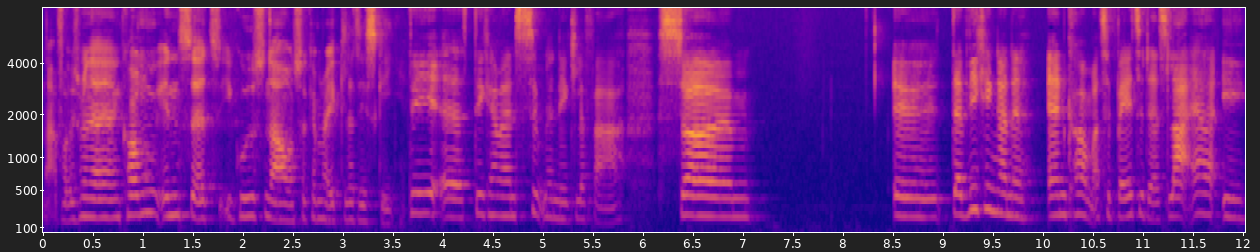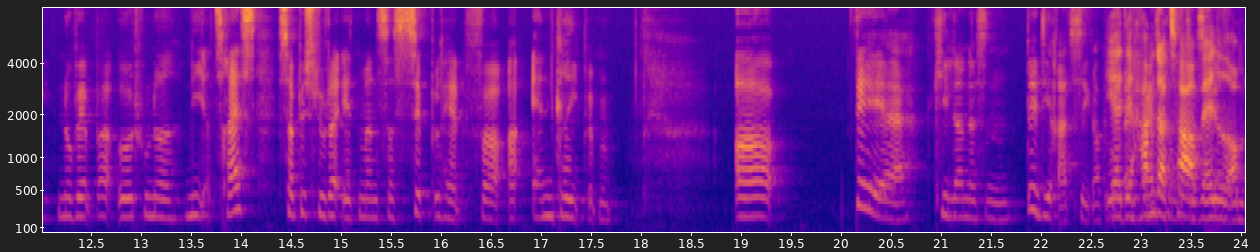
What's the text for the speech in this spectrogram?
Nej, for hvis man er en konge indsat i Guds navn, så kan man ikke lade det ske. Det, er, det kan man simpelthen ikke lade fare. Så øhm, øh, da vikingerne ankommer tilbage til deres lejr i november 869, så beslutter Edmund sig simpelthen for at angribe dem. Og det er kilderne sådan, det er de ret sikre på. Ja, det er ham, der tager valget om.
